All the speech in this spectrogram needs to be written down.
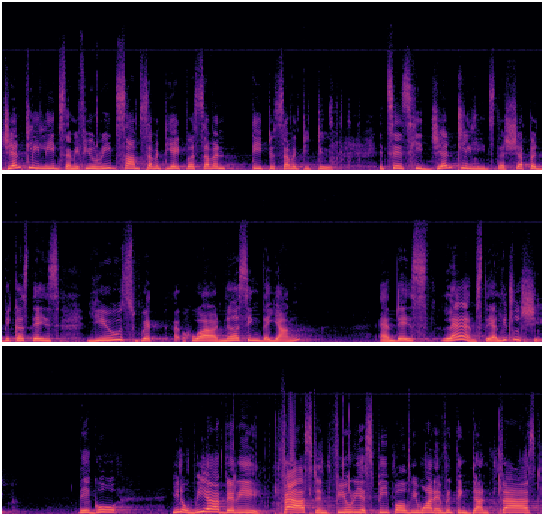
gently leads them. If you read Psalm 78, verse 70 to 72, it says he gently leads the shepherd because there is ewes with, who are nursing the young, and there's lambs, they are little sheep. They go you know, we are very fast and furious people. We want everything done fast,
